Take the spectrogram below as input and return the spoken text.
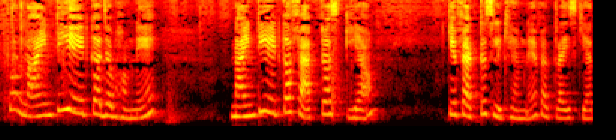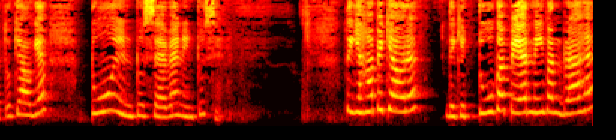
तो 98 का जब हमने 98 का फैक्टर्स किया, के फैक्टर्स लिखे हमने फैक्टराइज किया तो क्या हो गया? Two into seven into seven तो यहाँ पे क्या हो रहा है? देखिए टू का पेयर नहीं बन रहा है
